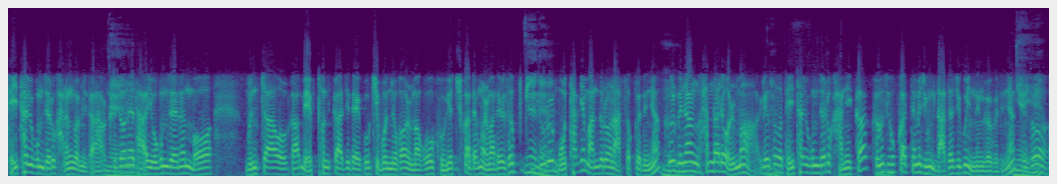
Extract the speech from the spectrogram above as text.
데이터 요금제로 가는 겁니다. 네. 그 전에 다 요금제는 뭐 문자가 몇 통까지 되고 기본료가 얼마고 그게 추가되면 얼마 되고 그래서 네네. 비교를 못하게 만들어 놨었거든요. 그걸 음. 그냥 한 달에 얼마 그래서 데이터 요금제로 가니까 그 효과 때문에 지금 낮아지고 있는 거거든요. 예, 그래서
